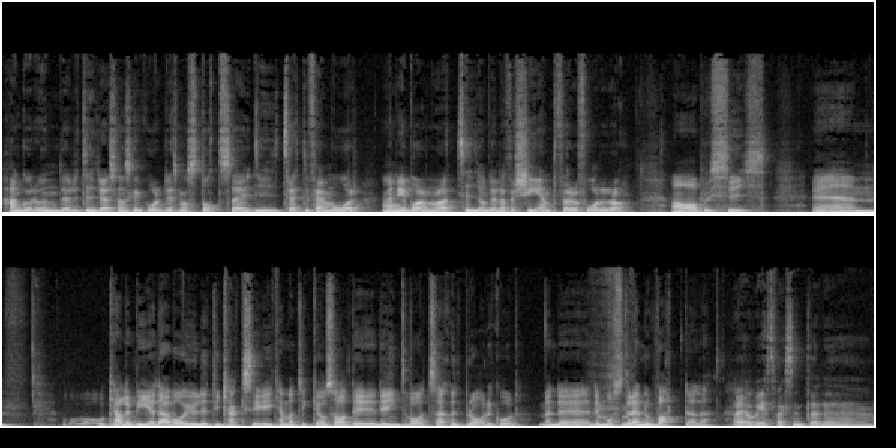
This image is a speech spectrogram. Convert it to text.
han går under det tidigare svenska rekordet, det som har stått sig i 35 år. Men Ja. är bara några tiondelar för sent för att få det då. Ja, precis. Ehm, och Kalle B där var ju lite kaxig kan man tycka och sa att det, det inte var ett särskilt bra rekord. Men det, det måste det ändå varit eller? Nej, jag vet faktiskt inte. Det...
